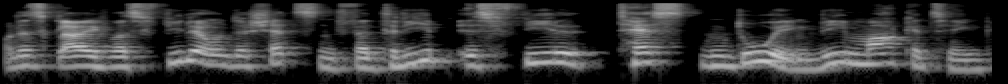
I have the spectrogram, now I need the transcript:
Und das ist, glaube ich, was viele unterschätzen. Vertrieb ist viel Testen, Doing, wie Marketing.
